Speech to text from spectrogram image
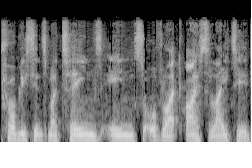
probably since my teens in sort of like isolated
